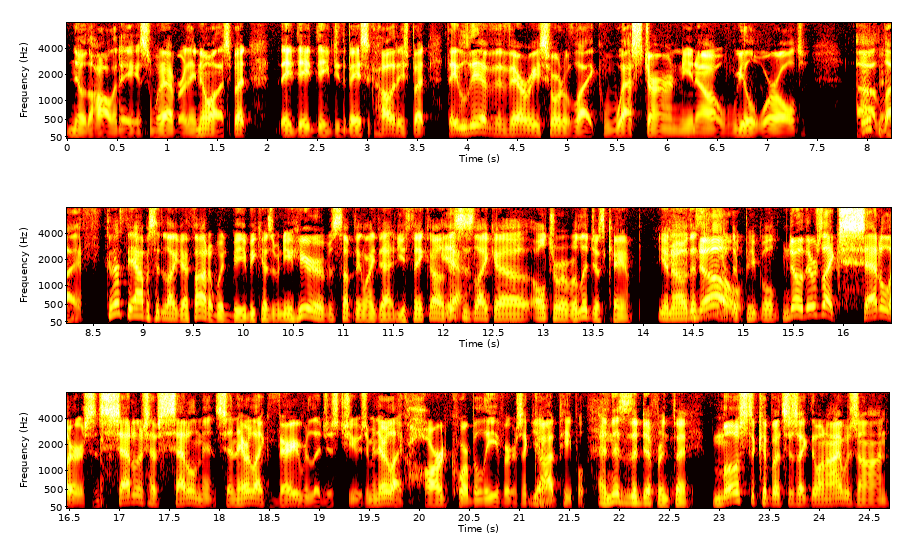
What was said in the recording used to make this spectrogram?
know the holidays and whatever. They know all this, but they, they, they do the basic holidays, but they live a very sort of like Western, you know, real world uh, life. Because that's the opposite, like I thought it would be. Because when you hear something like that, you think, "Oh, this Yeah. is like a ultra religious camp." You know, this is no, where the people. No, there's like settlers, and settlers have settlements, and they're like very religious Jews. I mean, they're like hardcore believers, like Yeah. God people. And this is a different thing. most of the kibbutzes, like the one I was on,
